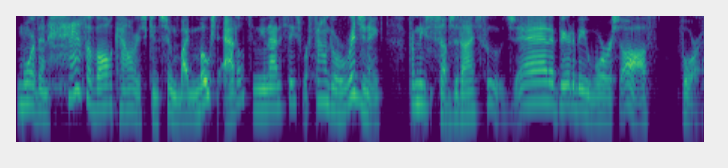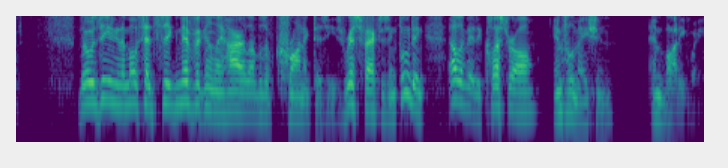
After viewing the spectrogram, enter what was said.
More than half of all calories consumed by most adults in the United States were found to originate from these subsidized foods, and appear to be worse off for it. Those eating the most had significantly higher levels of chronic disease, risk factors including elevated cholesterol, inflammation, and body weight.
